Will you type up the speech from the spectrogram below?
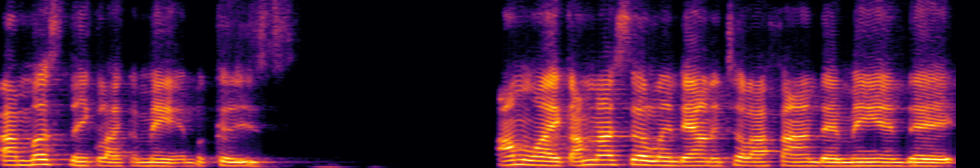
I must think like a man because I'm like I'm not settling down until I find that man that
